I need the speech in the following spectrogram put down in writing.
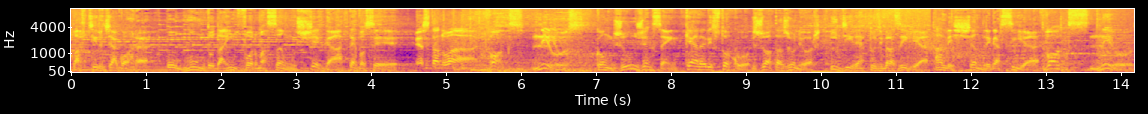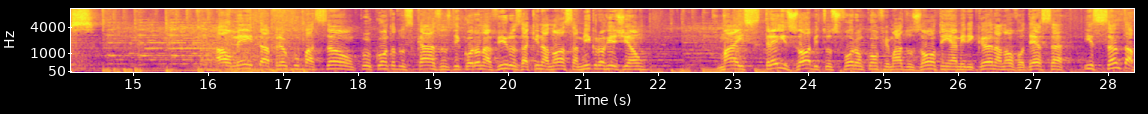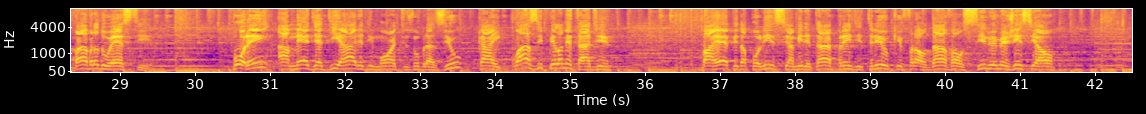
A partir de agora, o mundo da informação chega até você. Está no ar, Fox News. Com Ju Jensen, Keller Estocco, J. Júnior e direto de Brasília, Alexandre Garcia. Fox News. Aumenta a preocupação por conta dos casos de coronavírus aqui na nossa microrregião. Mais três óbitos foram confirmados ontem em Americana, Nova Odessa e Santa Bárbara do Oeste. Porém, a média diária de mortes no Brasil cai quase pela metade. Baep da Polícia Militar prende trio que fraudava auxílio emergencial.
